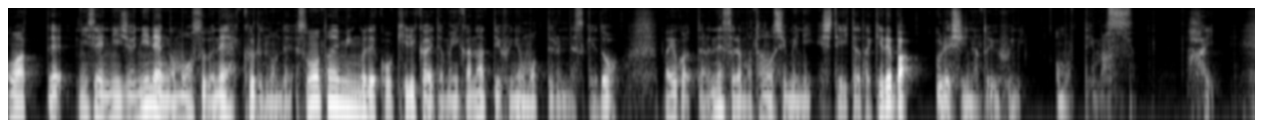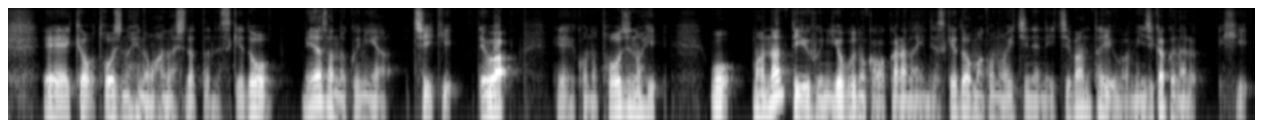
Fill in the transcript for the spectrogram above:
終わって2022年がもうすぐね来るのでそのタイミングでこう切り替えてもいいかなっていうふうに思ってるんですけど、まあ、よかったらねそれも楽しみにしていただければ嬉しいなというふうに思っています。はい、えー、今日当時の日のお話だったんですけど皆さんの国や地域では、えー、この当時の日を、まあ、なんていうふうに呼ぶのかわからないんですけど、まあ、この1年で一番太陽が短くなる日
